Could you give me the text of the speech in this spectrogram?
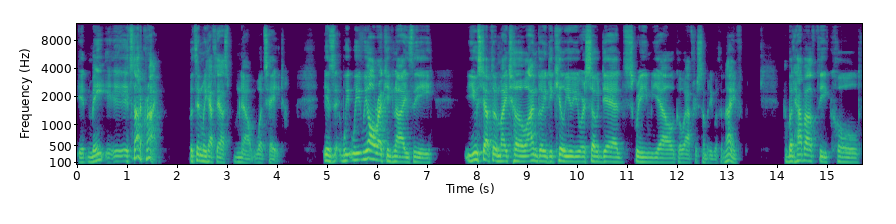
it may it's not a crime. But then we have to ask now, what's hate? Is we we, we all recognize the you stepped on my toe, I'm going to kill you, you are so dead, scream, yell, go after somebody with a knife. But how about the cold,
